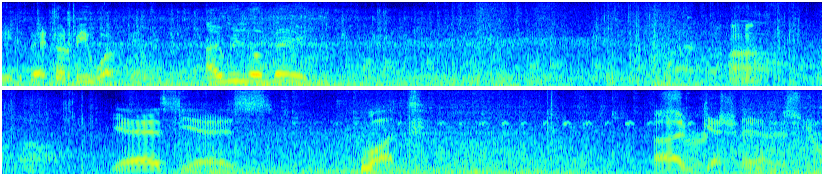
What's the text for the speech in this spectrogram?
It better be worth it. I will obey. Huh? Yes, yes. What? I'll get there. Destroy.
